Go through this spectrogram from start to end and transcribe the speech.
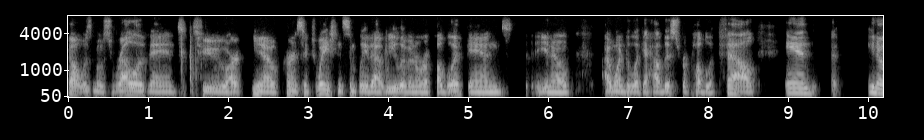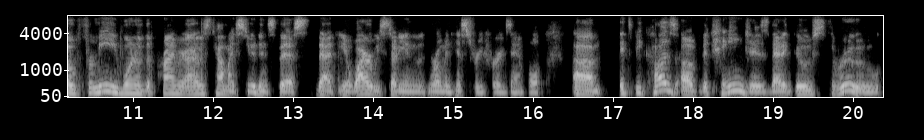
felt was most relevant to our, you know, current situation, simply that we live in a republic and, you know, I wanted to look at how this republic fell. And uh, you know, for me, one of the primary, I always tell my students this that, you know, why are we studying Roman history, for example? Um, it's because of the changes that it goes through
